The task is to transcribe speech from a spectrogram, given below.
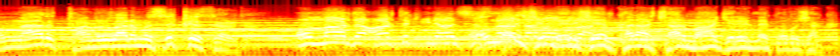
Onlar tanrılarımızı kızdırdı. Onlar da artık inançsızlardan oldular. karar çarmıha gerilmek olacak.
